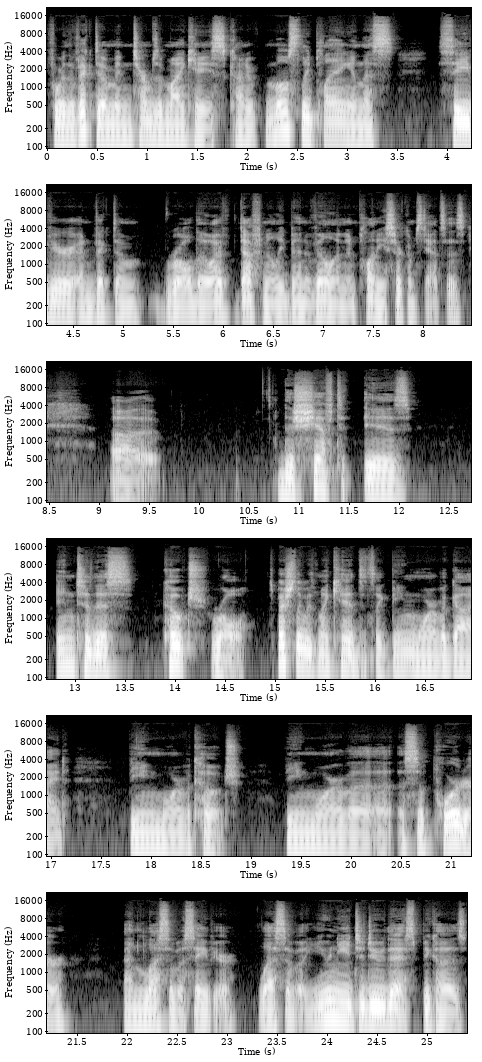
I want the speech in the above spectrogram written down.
for the victim, in terms of my case, kind of mostly playing in this savior and victim role, though I've definitely been a villain in plenty of circumstances. Uh, the shift is into this coach role, especially with my kids. It's like being more of a guide, being more of a coach, being more of a, a supporter, and less of a savior, less of a you need to do this because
